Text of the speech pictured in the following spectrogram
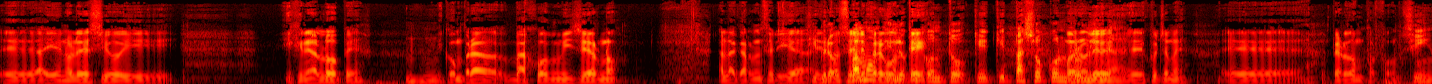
eh, ahí en Olesio y, y General López, y comprar, bajó mi yerno a la carnicería. Sí, pero entonces vamos le en lo que pregunté. contó. ¿Qué, qué pasó con bueno, le- Romina? eh, escúchame, eh, perdón por favor. sí,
